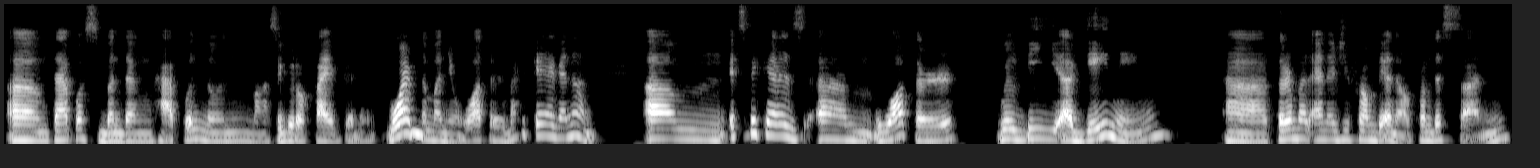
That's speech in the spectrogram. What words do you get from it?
Um, tapos, bandang hapon nun, mga siguro 5 ganun, warm naman yung water. Bakit kaya ganun? Um, it's because um, water will be uh, gaining uh, thermal energy from the ano, from the sun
